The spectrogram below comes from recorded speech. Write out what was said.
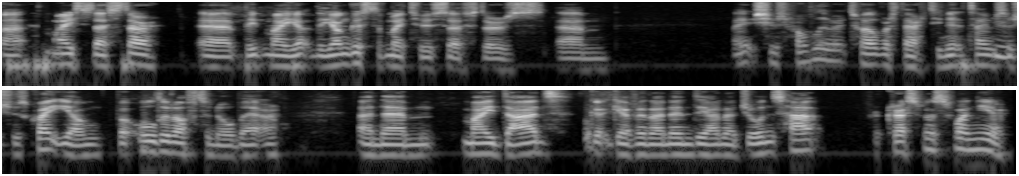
my, my sister, uh, the, my the youngest of my two sisters, um, I she was probably about twelve or thirteen at the time, so Mm. she was quite young, but old enough to know better. And um, my dad got given an Indiana Jones hat for Christmas one year,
